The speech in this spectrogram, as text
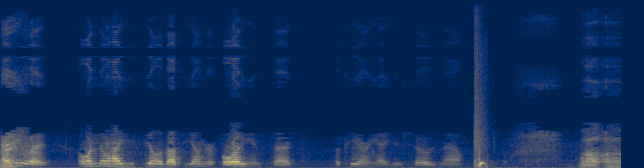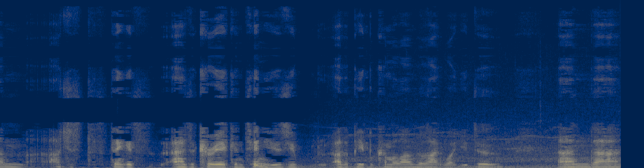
anyway, I want to know how you feel about the younger audience that's appearing at your shows now. Well, um, I just think it's as a career continues, you other people come along who like what you do, and uh,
